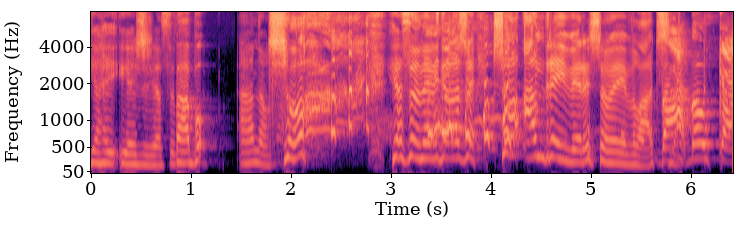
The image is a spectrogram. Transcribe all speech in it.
Ja, ježiš, ja som... Bábo... Áno. Čo? Ja som nevidela, že čo Andrej Verešovej je vláčna. Bábovka.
